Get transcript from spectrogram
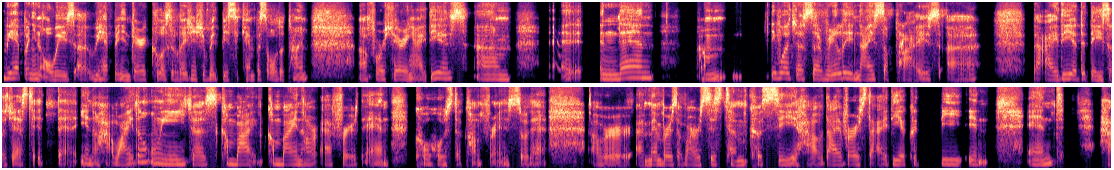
we have been in always uh, we have been in very close relationship with BC campus all the time uh, for sharing ideas um, and then um, it was just a really nice surprise. Uh, the idea that they suggested that you know how why don't we just combine combine our effort and co-host a conference so that our uh, members of our system could see how diverse the idea could be in and how,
